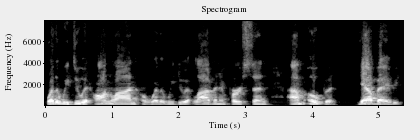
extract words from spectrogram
whether we do it online or whether we do it live and in person. I'm open. Yeah, baby.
